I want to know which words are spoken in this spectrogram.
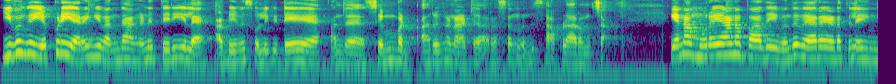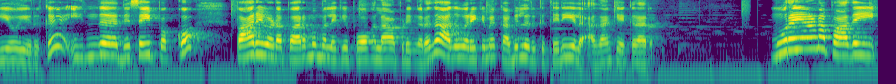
இவங்க எப்படி இறங்கி வந்தாங்கன்னு தெரியல அப்படின்னு சொல்லிக்கிட்டே அந்த செம்பன் அருக நாட்டு அரசன் வந்து சாப்பிட ஆரம்பித்தான் ஏன்னா முறையான பாதை வந்து வேறு இடத்துல எங்கேயோ இருக்குது இந்த திசை பக்கம் பாரியோட பரம்பு மலைக்கு போகலாம் அப்படிங்கிறது அது வரைக்குமே கபிலருக்கு தெரியல. அதான் கேட்குறாரு முறையான பாதை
